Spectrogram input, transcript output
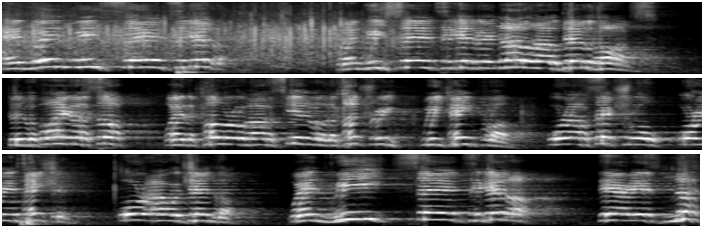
And when we stand together, when we stand together and not allow demagogues to divide us up by the color of our skin or the country we came from, or our sexual orientation, or our gender, when we stand together, there is nothing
